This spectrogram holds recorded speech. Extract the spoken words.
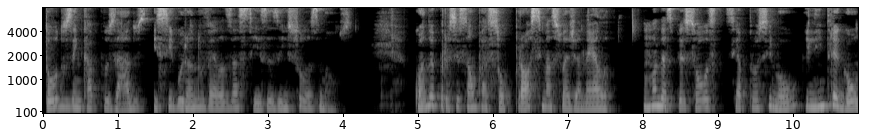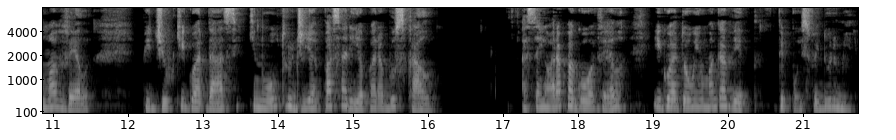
todos encapuzados e segurando velas acesas em suas mãos. Quando a procissão passou próxima à sua janela, uma das pessoas se aproximou e lhe entregou uma vela pediu que guardasse que no outro dia passaria para buscá-lo. A senhora apagou a vela e guardou em uma gaveta, depois foi dormir.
